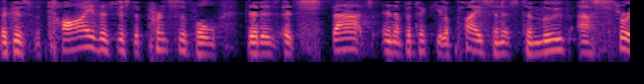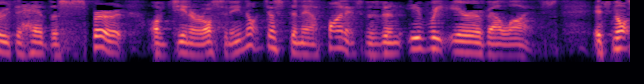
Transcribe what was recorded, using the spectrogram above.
Because the tithe is just a principle that is, it starts in a particular place and it's to move us through to have the spirit of generosity, not just in our finances, but in every area of our lives. It's not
